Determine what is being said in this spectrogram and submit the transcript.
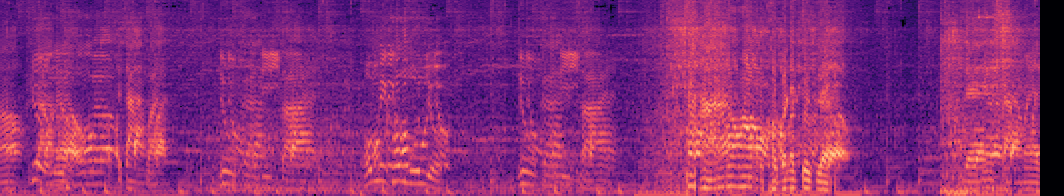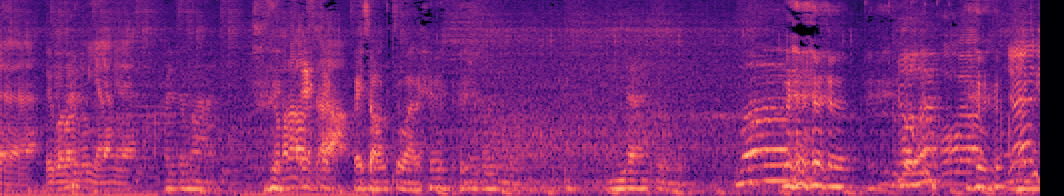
อ้าวสามแล้วไปต่างวัดดูการดีไซน์ผมมีข้อมูลอยู่ดูการดีไซน์ ทหารห้องออกเขาบันทึกแล้วแดนนี่สามมาเลยนะไปบอกนี่มีอย่างเงี้ยใครจะมากำลังสามไปสองตัวเลยอนุญาตให้เปิดมาเครื่องมือพร้อมแล้วย้ายที่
